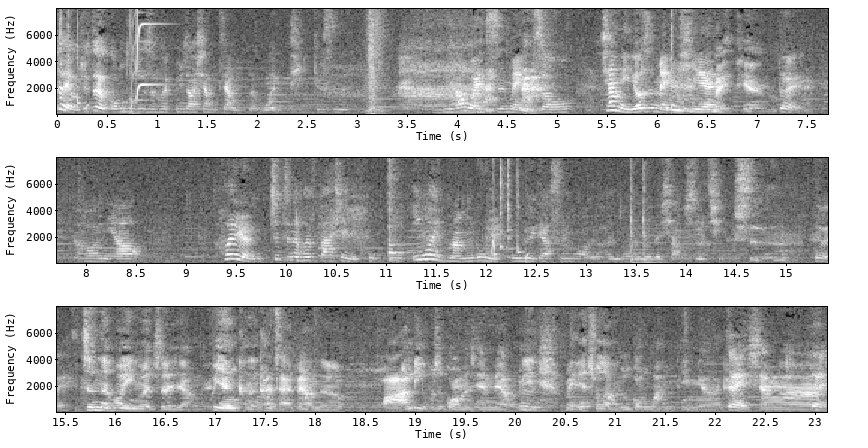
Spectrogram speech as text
对，我觉得这个工作就是会遇到像这样子的问题，就是你要维持每周，像你又是每天，每天，对。然后你要会忍，就真的会发现你忽你因为忙碌，你忽略掉生活有很多很多的小事情。是，对，真的会因为这样，别人可能看起来非常的。华丽或是光鲜亮丽，嗯、每天收到很多公关品啊、开箱啊，对，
